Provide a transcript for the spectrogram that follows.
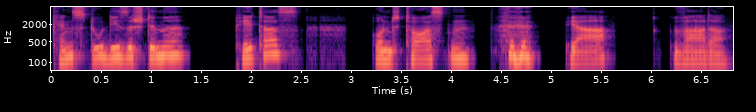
Kennst du diese Stimme? Peters und Thorsten? ja, Wader.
